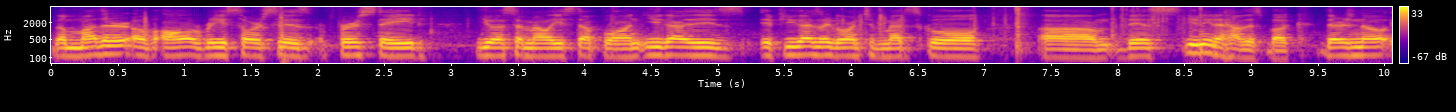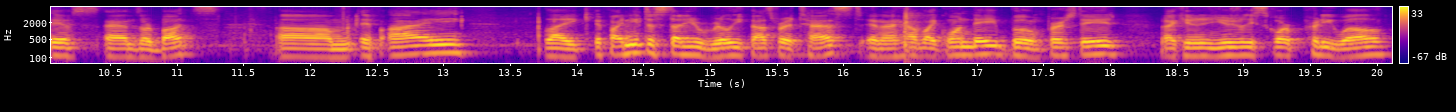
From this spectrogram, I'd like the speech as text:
the mother of all resources first aid USMLE step one. You guys if you guys are going to med school um, this you need to have this book. There's no ifs ands or buts. Um, if I like if I need to study really fast for a test and I have like one day, boom, first aid, and I can usually score pretty well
